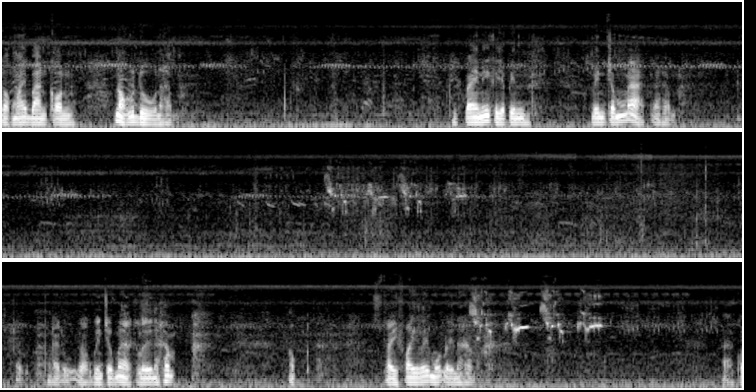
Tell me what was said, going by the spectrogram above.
ดอกไม้บานก่อนนอกฤดูนะครับไปนี้ก็จะเป็นเบญจมาศนะครับ ถ่ายรูปดอกเบญจมาศกันเลยนะครับเอาใส่ไฟไว้หมดเลยนะครับก็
